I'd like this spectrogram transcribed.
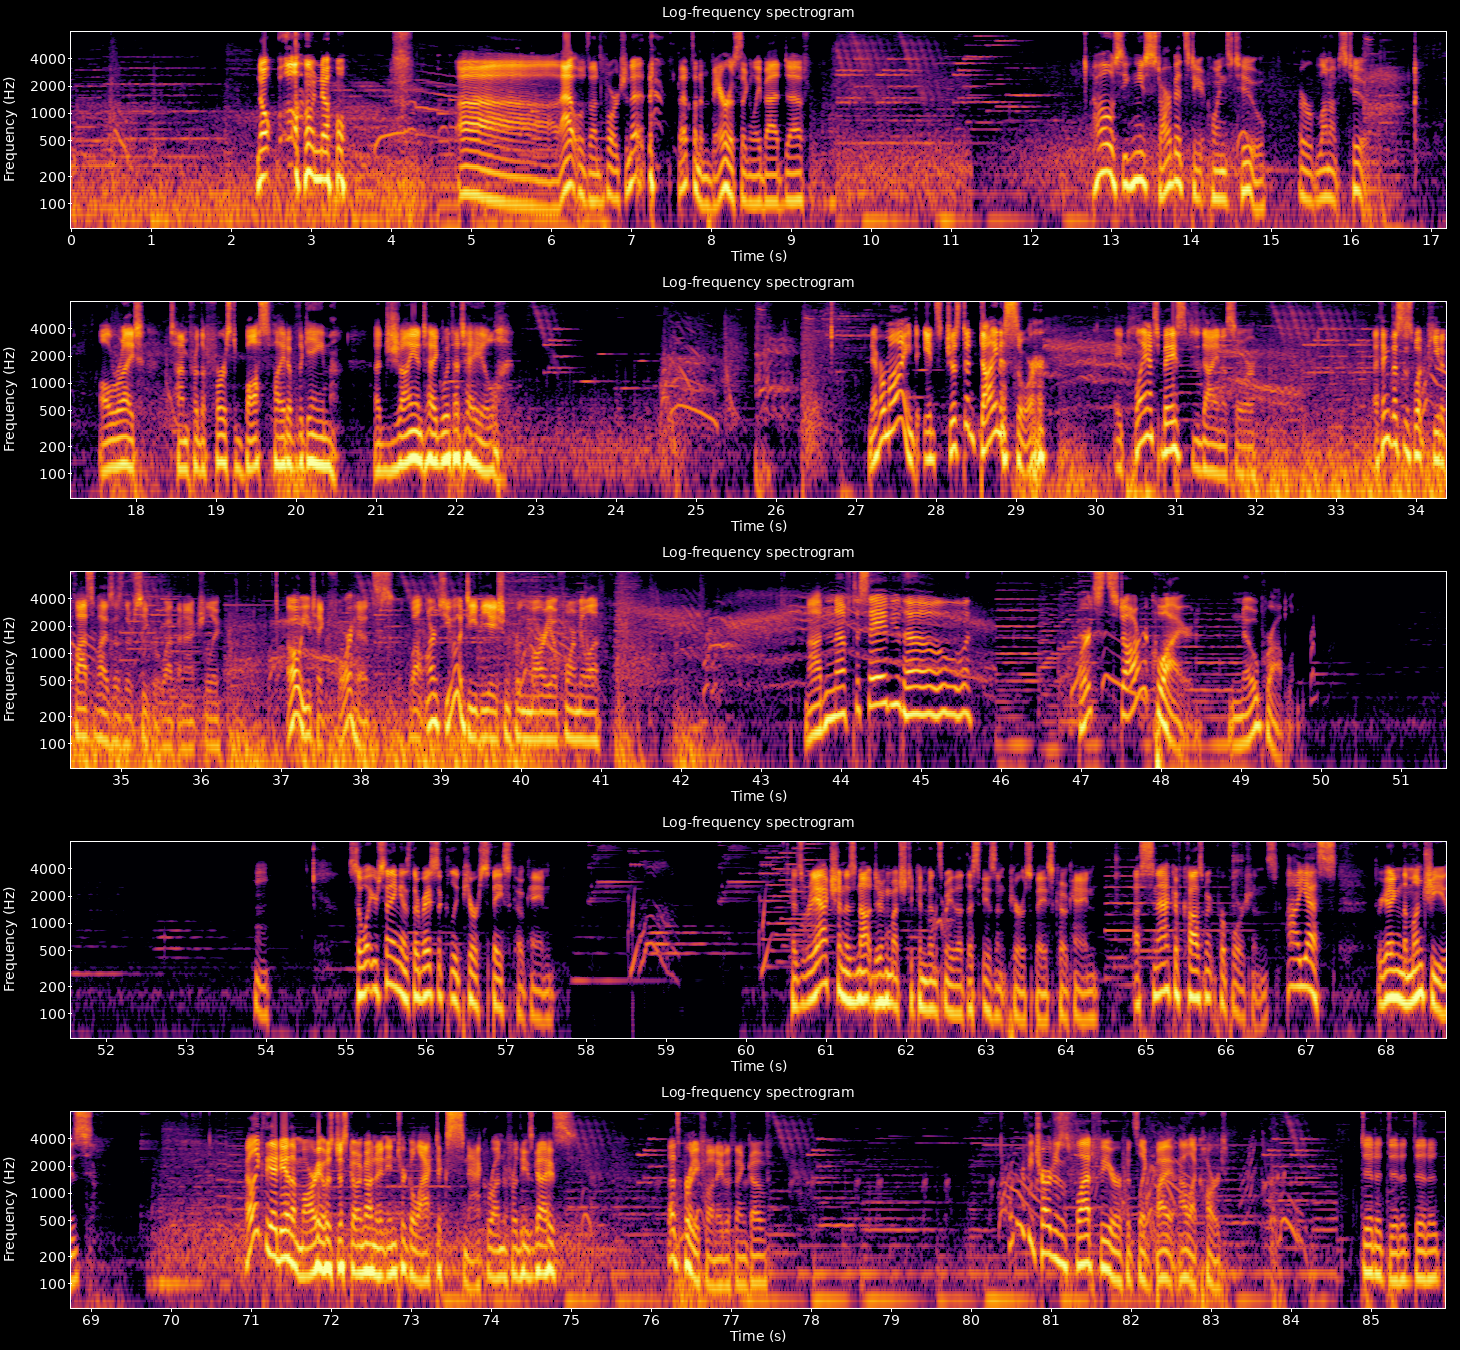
Nope. Oh, no. Ah, uh, that was unfortunate. That's an embarrassingly bad death. Oh, so you can use star bits to get coins too. Or run-ups too. Alright, time for the first boss fight of the game. A giant egg with a tail. Never mind, it's just a dinosaur. A plant-based dinosaur. I think this is what PETA classifies as their secret weapon, actually. Oh, you take four hits. Well, aren't you a deviation from the Mario formula? Not enough to save you, though. First star acquired. No problem. Hmm. So what you're saying is they're basically pure space cocaine. His reaction is not doing much to convince me that this isn't pure space cocaine. A snack of cosmic proportions. Ah yes, we're getting the munchies. I like the idea that Mario is just going on an intergalactic snack run for these guys. That's pretty funny to think of. I wonder if he charges his flat fee or if it's like by a la carte. Dun it, did it, did it.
